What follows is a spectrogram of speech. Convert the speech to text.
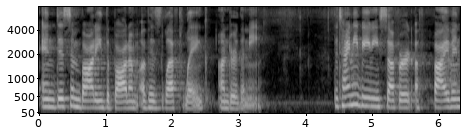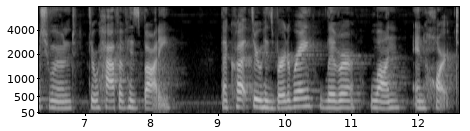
and disembodied the bottom of his left leg under the knee. The tiny baby suffered a five inch wound through half of his body that cut through his vertebrae, liver, lung, and heart.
